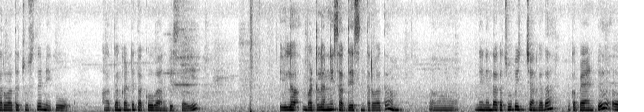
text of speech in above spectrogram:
తర్వాత చూస్తే మీకు అర్థం కంటే తక్కువగా అనిపిస్తాయి. ఇలా బట్టలన్నీ సర్దేసిన తర్వాత నేను ఇందాక చూపించాను కదా ఒక ప్యాంటు ఆ,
